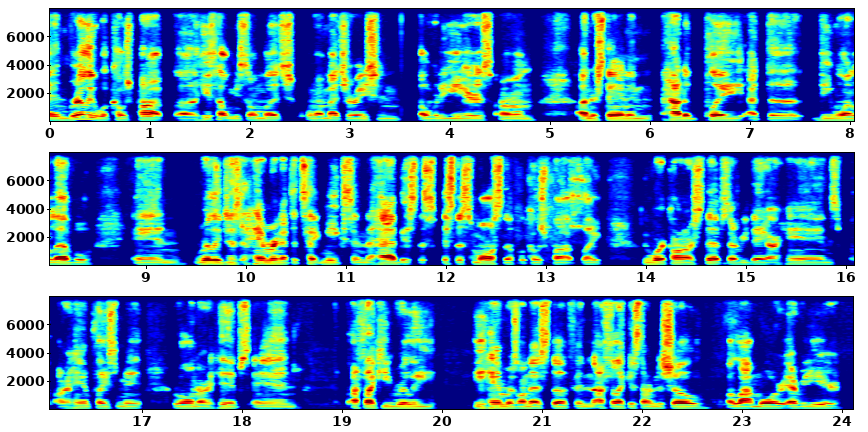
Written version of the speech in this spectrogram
and really with Coach Pop, uh, he's helped me so much with my maturation over the years, um, understanding how to play at the D1 level, and really just hammering at the techniques and the habits. It's the small stuff with Coach Pop. Like we work on our steps every day, our hands, our hand placement, rolling our hips, and I feel like he really he hammers on that stuff, and I feel like it's starting to show a lot more every year.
